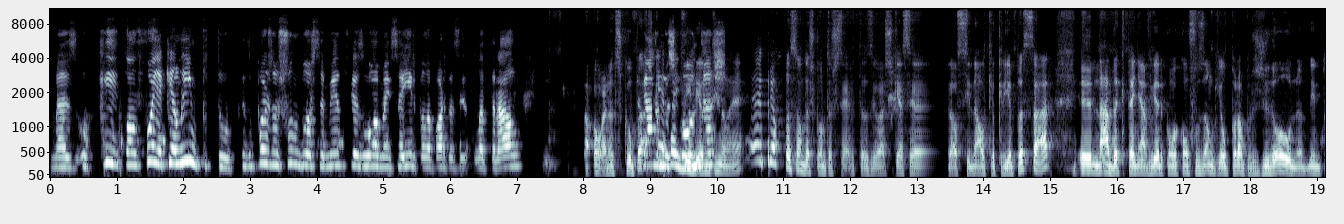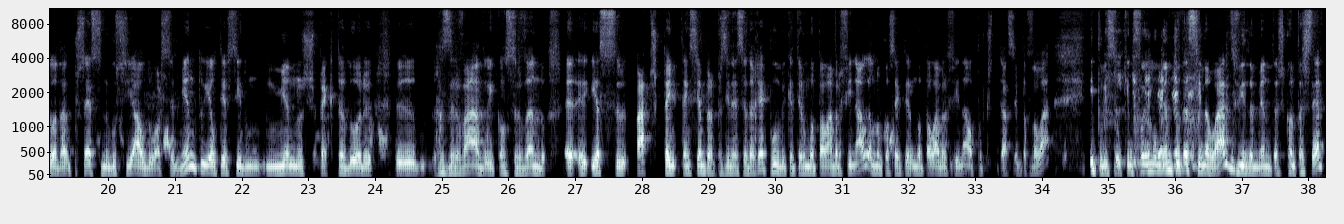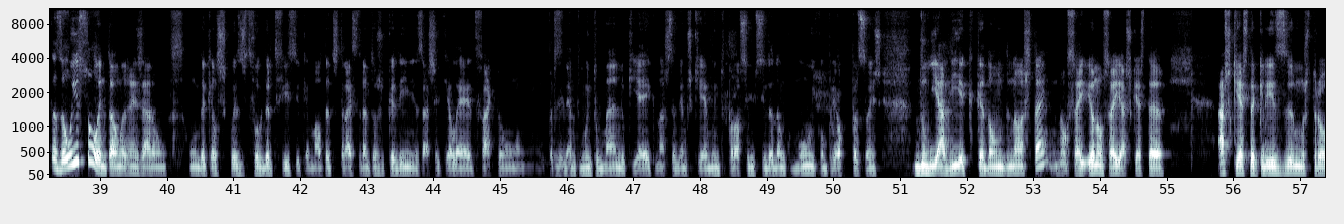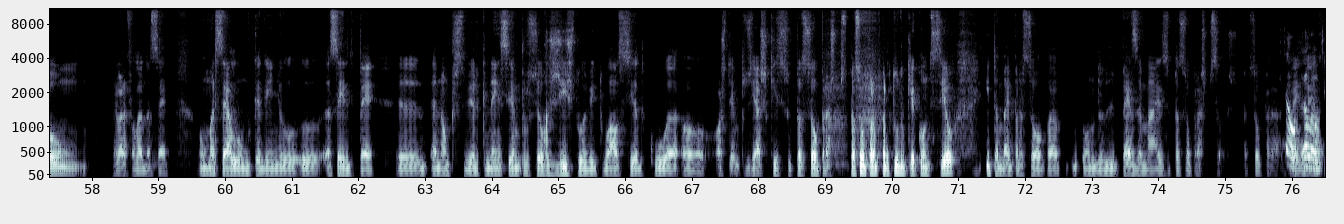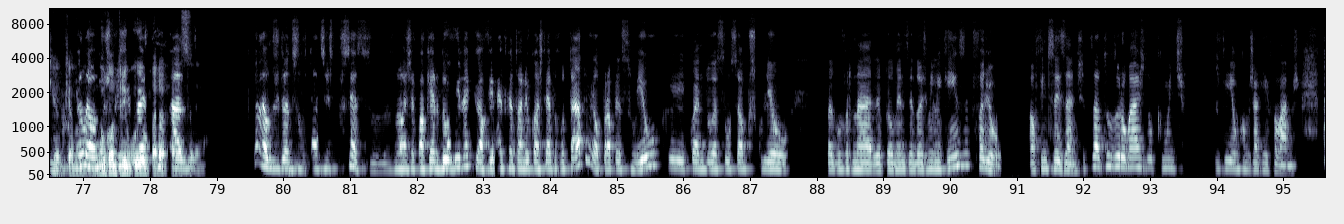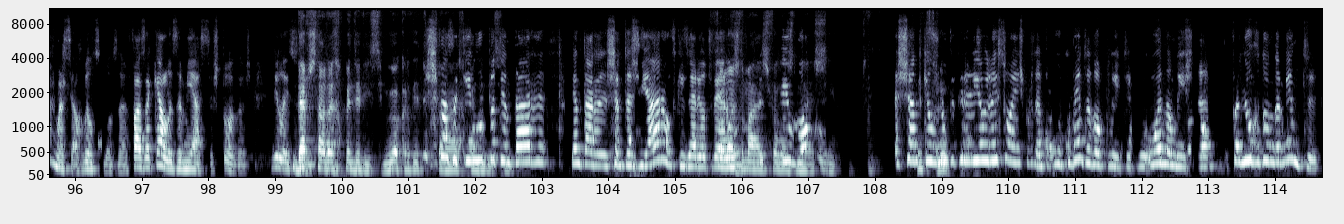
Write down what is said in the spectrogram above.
Mas o que, qual foi aquele ímpeto que depois do fundo do orçamento fez o homem sair pela porta lateral Oh, Ana, desculpa, é evidente, contas. não é? É a preocupação das contas certas. Eu acho que essa é era o sinal que eu queria passar, eh, nada que tenha a ver com a confusão que ele próprio gerou em todo o processo negocial do orçamento e ele ter sido menos espectador eh, reservado e conservando eh, esse patos que tem, tem sempre a presidência da República, ter uma palavra final, ele não consegue ter uma palavra final porque está sempre a falar, e por isso aquilo foi o momento de assinalar devidamente as contas certas, ou isso, ou então arranjar um, um daqueles coisas de fogo de artifício que a malta distrai-se durante uns bocadinhos, acha que ele é de facto um presidente muito humano que é, que nós sabemos que é muito próximo do cidadão comum e com preocupações do dia a dia que cada um de nós tem. Não sei, eu não sei, acho que esta acho que esta crise mostrou um, agora falando a sério, um Marcelo um bocadinho uh, a sair de pé a não perceber que nem sempre o seu registro habitual se adequa aos tempos. E acho que isso passou para, passou para, para tudo o que aconteceu e também passou para onde lhe pesa mais, passou para as pessoas. Passou para então, a ideia é, que, que ele, ele não, é não contribuiu para, para essa... Ele é um dos grandes derrotados deste processo. Não haja qualquer dúvida que, obviamente, que António Costa é derrotado. Ele próprio assumiu que, quando a solução que escolheu para governar, pelo menos em 2015, falhou ao fim de seis anos. Apesar de tudo, durou mais do que muitos deviam, como já aqui falámos. Mas Marcelo Rebelo de Sousa faz aquelas ameaças todas de eleições. Deve estar arrependidíssimo, eu acredito. Mas faz aquilo para tentar, tentar chantagear, ou se quiserem eu tiver. Falou demais, falou demais, sim. Achando que eles nunca quereriam eleições. Portanto, o comentador político, o analista, falhou redondamente.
